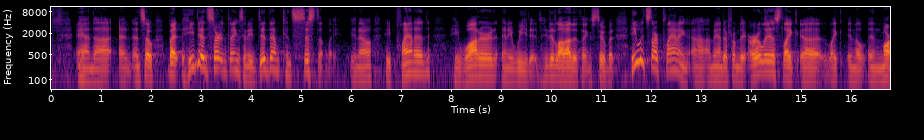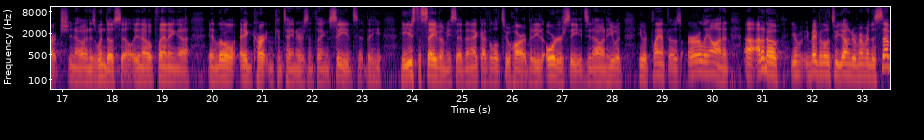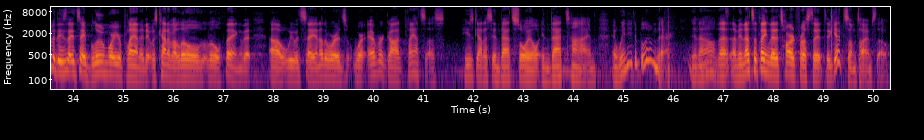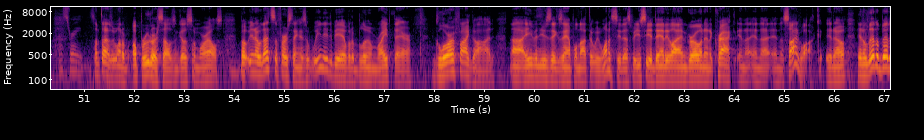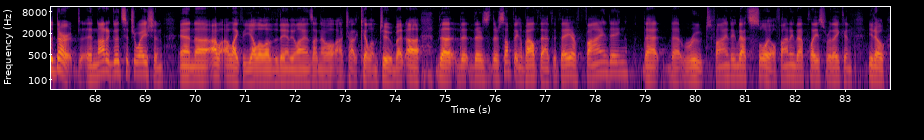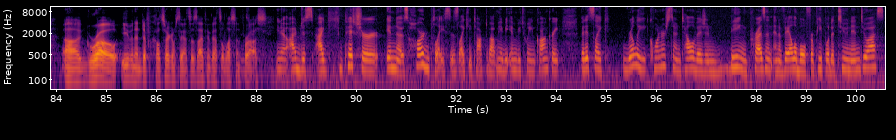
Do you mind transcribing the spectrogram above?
and, uh, and, and so, but he did certain things and he did them consistently, you know. He planted, he watered, and he weeded. He did a lot of other things too, but he would start planting, uh, Amanda, from the earliest, like, uh, like in, the, in March, you know, in his windowsill, you know, planting uh, in little egg carton containers and things, seeds that he, he used to save them, he said, then that got a little too hard, but he'd order seeds, you know, and he would, he would plant those early on. And uh, I don't know, if you're maybe a little too young to remember in the 70s, they'd say bloom where you're planted. It was kind of a little, little thing that uh, we would say. In other words, wherever God plants us, he's got us in that soil, in that time, and we need to bloom there. You know, that, I mean, that's a thing that it's hard for us to, to get sometimes, though. That's right. Sometimes we want to uproot ourselves and go somewhere else. But, you know, that's the first thing is that we need to be able to bloom right there, glorify God. Uh, I even use the example, not that we want to see this, but you see a dandelion growing in a crack in, a, in, a, in the sidewalk, you know, in a little bit of dirt and not a good situation. And uh, I, I, like the yellow of the dandelions. I know I try to kill them too, but uh, the, the, there's, there's something about that, that they are finding that, that root, finding that soil, finding that place where they can, you know, uh, grow even in difficult circumstances. I think that's a lesson that's for right. us. You know, I'm just, I can picture in those hard places, like you talked about, maybe in between concrete, but it's like really Cornerstone Television being present and available for people to tune into us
